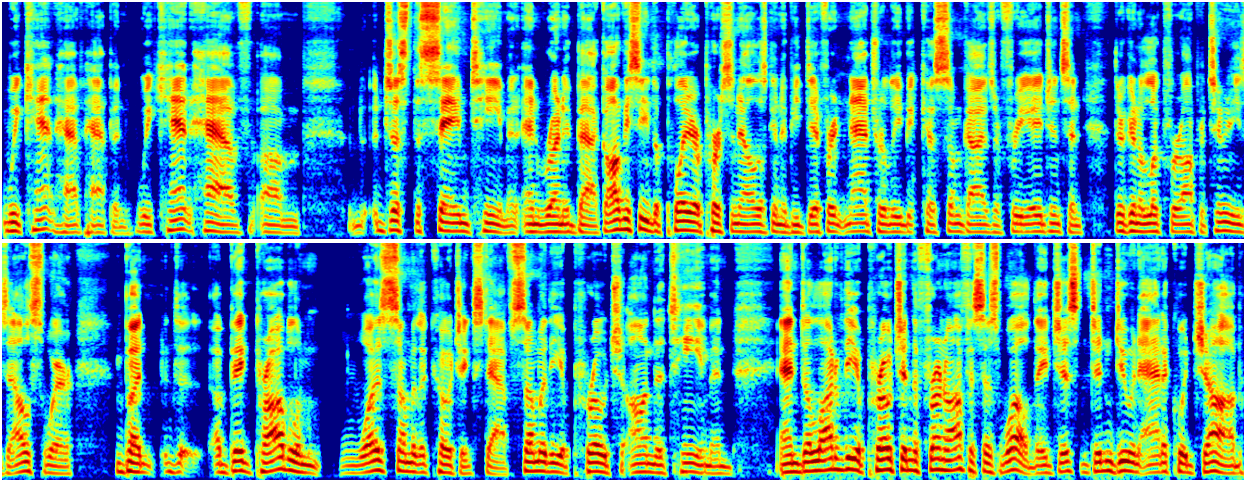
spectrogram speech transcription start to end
we can't have happen. We can't have um, just the same team and, and run it back. Obviously, the player personnel is going to be different naturally because some guys are free agents and they're going to look for opportunities elsewhere. But the, a big problem was some of the coaching staff, some of the approach on the team, and and a lot of the approach in the front office as well. They just didn't do an adequate job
